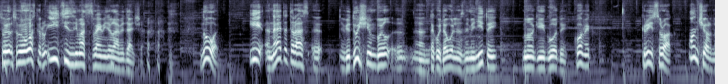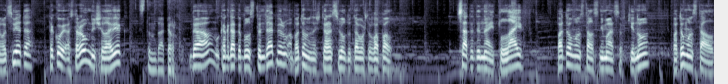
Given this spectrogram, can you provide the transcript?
свой, свой Оскар и идти заниматься своими делами дальше. Ну вот. И на этот раз э, ведущим был э, э, такой довольно знаменитый многие годы комик Крис Рок. Он черного цвета, такой остроумный человек, Стендапер. да, он когда-то был стендапером, а потом, значит, расцвел до того, что попал в Saturday Night Live. Потом он стал сниматься в кино. Потом он стал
